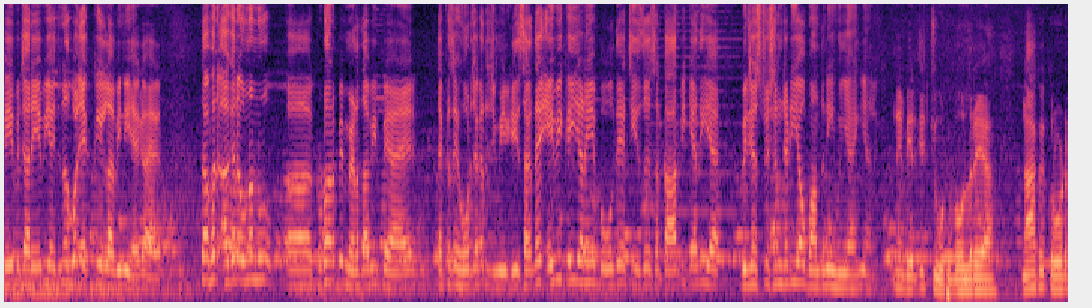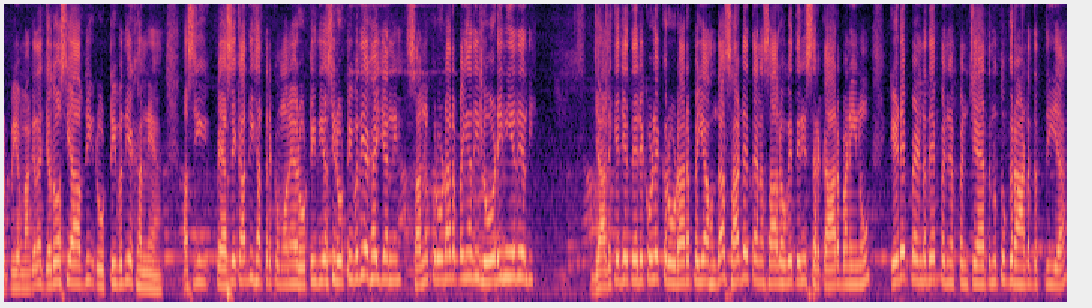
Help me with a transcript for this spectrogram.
ਕਈ ਵਿਚਾਰੇ ਇਹ ਵੀ ਹੈ ਜਿਨ੍ਹਾਂ ਕੋਲ 1 ਕਿੱਲਾ ਵੀ ਨਹੀਂ ਹੈਗਾ ਹੈ ਤਾਂ ਫਿਰ ਅਗਰ ਉਹਨਾਂ ਨੂੰ ਕਰੋੜਾਂ ਰੁਪਏ ਮਿਲਦਾ ਵੀ ਪਿਆ ਹੈ ਤਾਂ ਕਿਸੇ ਹੋਰ ਜਗ੍ਹਾ ਤੇ ਜ਼ਮੀਨ ਖਰੀਦ ਸਕਦੇ ਇਹ ਵੀ ਕਈ ਜਣੇ ਬੋਲਦੇ ਆ ਚੀਜ਼ ਸਰਕਾਰ ਵੀ ਕਹਿੰਦੀ ਹੈ ਵੀ ਰਜਿਸਟ੍ਰੇਸ਼ਨ ਜਿਹੜੀ ਆ ਉਹ ਬੰਦ ਨਹੀਂ ਹੋਈਆਂ ਹੈਗੀਆਂ ਹਾਲੇ। ਨੇ ਵੀਰ ਜੀ ਝੂਠ ਬੋਲ ਰਿਹਾ ਨਾ ਕੋਈ ਕਰੋੜ ਰੁਪਈਆ ਮੰਗਦਾ। ਜਦੋਂ ਅਸੀਂ ਆਪਦੀ ਰੋਟੀ ਵਧੀਆ ਖਾਂਦੇ ਆ ਅਸੀਂ ਪੈਸੇ ਕਾਦੀ ਖਾਤਰ ਕਮਾਉਂਦੇ ਆ ਰੋਟੀ ਦੀ ਅਸੀਂ ਰੋਟੀ ਵਧੀਆ ਖਾਈ ਜਾਂਦੇ ਹਾਂ। ਸਾਨੂੰ ਕਰੋੜਾਂ ਰੁਪਈਆਂ ਦੀ ਲੋੜ ਹੀ ਨਹੀਂ ਇਹਦੇ ਦੀ। ਜਦ ਕਿ ਜੇ ਤੇਰੇ ਕੋਲੇ ਕਰੋੜਾਂ ਰੁਪਈਆ ਹੁੰਦਾ 3.5 ਸਾਲ ਹੋ ਗਏ ਤੇਰੀ ਸਰਕਾਰ ਬਣੀ ਨੂੰ, ਕਿਹੜੇ ਪਿੰਡ ਦੇ ਪੰਜ- ਪੰਚਾਇਤ ਨੂੰ ਤੂੰ ਗ੍ਰਾਂਟ ਦਿੱਤੀ ਆ?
